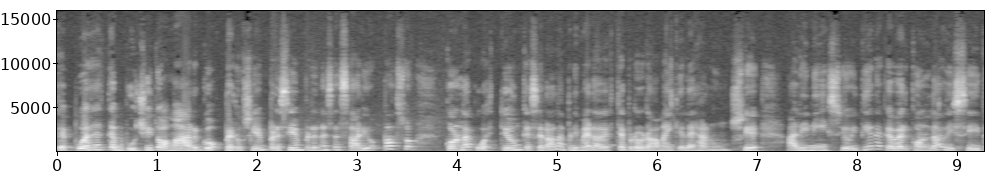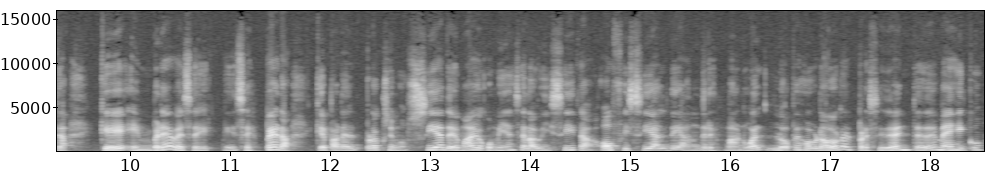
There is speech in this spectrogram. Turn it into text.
Después de este buchito amargo, pero siempre, siempre necesario, paso con la cuestión que será la primera de este programa y que les anuncié al inicio y tiene que ver con la visita que en breve se, se espera que para el próximo 7 de mayo comience la visita oficial de Andrés Manuel López Obrador, el presidente de México,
